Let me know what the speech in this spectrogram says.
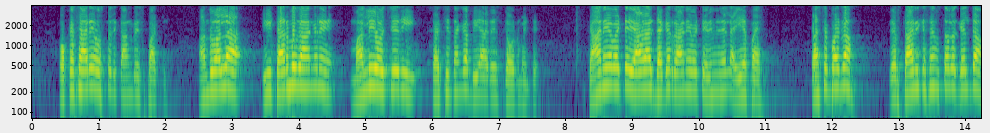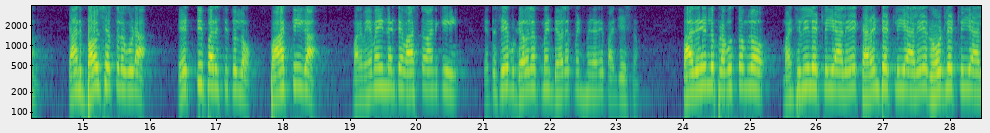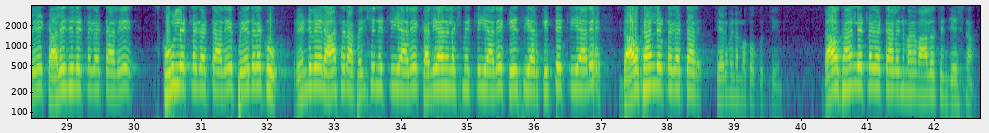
ఒక్కసారే వస్తుంది కాంగ్రెస్ పార్టీ. అందువల్ల ఈ టర్మ్ కాగానే మళ్ళీ వచ్చేది ఖచ్చితంగా బీఆర్ఎస్ గవర్నమెంటే. కానేబట్టే ఏడాది దగ్గర రానేబట్టే ఎనిమిది నెలలు అయ్యేపాయి. కష్టపడదాం రేపు స్థానిక సంస్థలోకి వెళ్తాం కానీ భవిష్యత్తులో కూడా ఎట్టి పరిస్థితుల్లో పార్టీగా మనం ఏమైందంటే వాస్తవానికి ఎంతసేపు డెవలప్మెంట్ డెవలప్మెంట్ మీదనే పనిచేసినాం. పదేళ్ళు ప్రభుత్వంలో మంచినీళ్ళు ఎట్లా ఇవ్వాలి కరెంట్ ఎట్లా ఇవ్వాలి రోడ్లు ఎట్లా ఇవ్వాలి కాలేజీలు ఎట్లా కట్టాలి స్కూళ్ళు ఎట్లా కట్టాలి పేదలకు రెండు వేల ఆసరా పెన్షన్ ఎట్లా ఇవ్వాలి కళ్యాణ లక్ష్మి ఎట్లా ఇవ్వాలి కేసీఆర్ కిట్ ఎట్లా ఇవ్వాలి దావఖాన్లు ఎట్లా కట్టాలి. చైర్మన్ అమ్మకు కుర్చీ దావఖాన్లు ఎట్లా కట్టాలని మనం ఆలోచన చేసినాం.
